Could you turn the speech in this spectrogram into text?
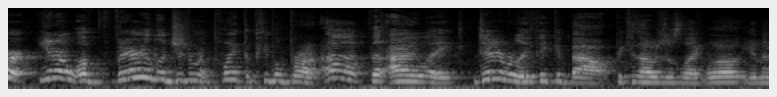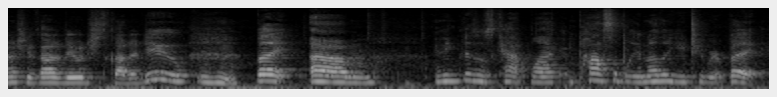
were you know a very legitimate point that people brought up that i like didn't really think about because i was just like well you know she's got to do what she's got to do Mhm. But um, I think this was Kat Blaque and possibly another YouTuber. But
